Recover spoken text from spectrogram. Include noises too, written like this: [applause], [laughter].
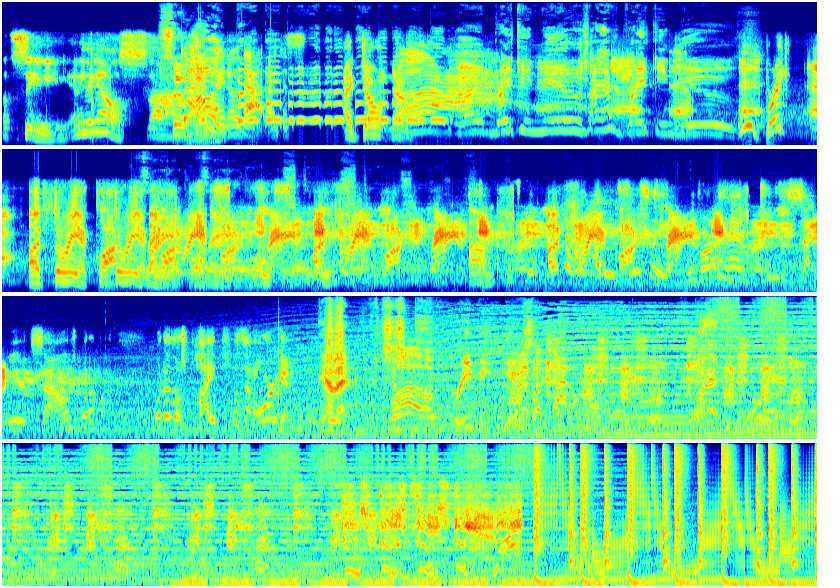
Let's see. Anything else? Uh, So- Yeah, I know, Oh. I know that. I just I don't know. I have breaking news. I have breaking news. Ooh, break a three o'clock. Three o'clock. Three o'clock. parade. On three o'clock. Um, On three I mean, o'clock. seriously, we've already had two so- weird sounds. What am I? What are those pipes? What's that organ? Damn it. It's just whoa. creepy music. Put that away. What? I'm Thank you.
